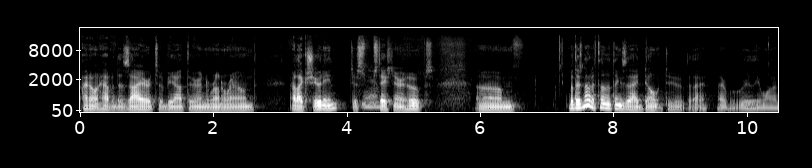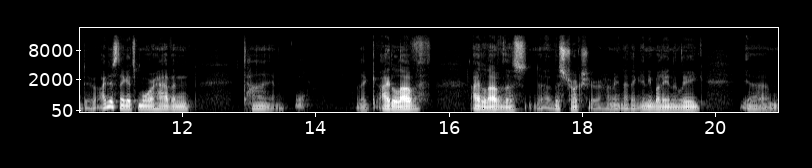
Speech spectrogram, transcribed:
I don't have a desire to be out there and run around. I like shooting, just Yeah. stationary hoops. Um, but there's not a ton of things that I don't do that I, I really want to do. I just think it's more having time. Yeah. Like I love, I love this uh, the structure. I mean, I think anybody in the league, um,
